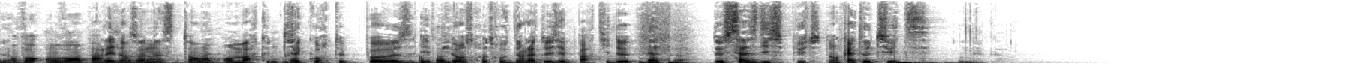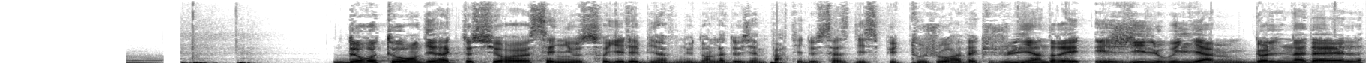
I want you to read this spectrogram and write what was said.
On va, on va, en parler dans un instant. On marque une très courte pause et puis on se retrouve dans la deuxième partie de, de Ça se dispute. Donc à tout de suite. De retour en direct sur euh, CNews, soyez les bienvenus dans la deuxième partie de Ça se dispute, toujours avec Julien Drey et Gilles William Golnadel.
